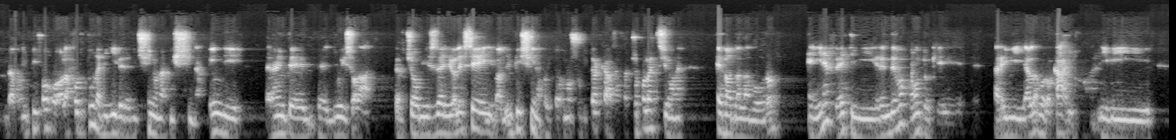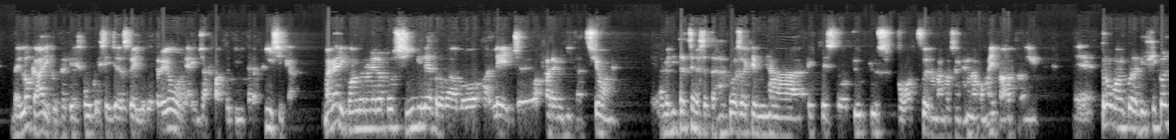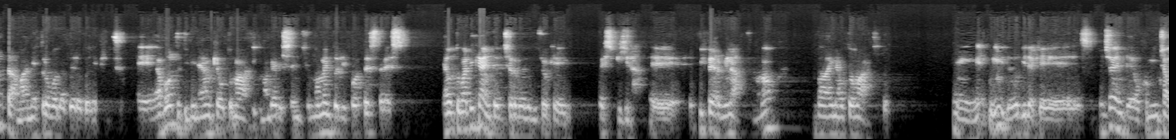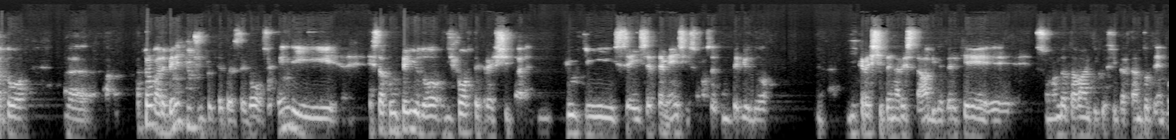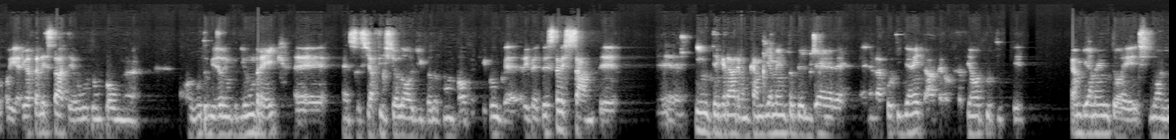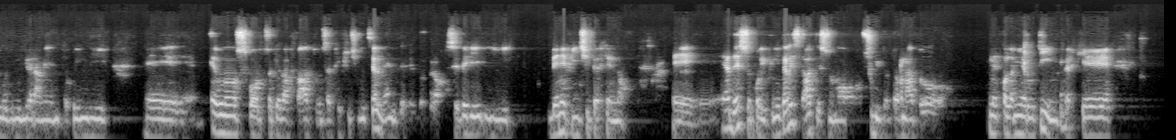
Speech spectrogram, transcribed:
ho la fortuna di vivere vicino a una piscina, quindi veramente eh, due isolati. Perciò mi sveglio alle 6, vado in piscina, poi torno subito a casa, faccio colazione e vado al lavoro. E in effetti mi rendevo conto che arrivi al lavoro carico, arrivi bello carico perché comunque sei già sveglio da tre ore, hai già fatto attività fisica, Magari quando non era possibile provavo a leggere o a fare meditazione. La meditazione è stata una cosa che mi ha richiesto più, più sforzo, è una cosa che non avevo mai fatto. Eh, trovo ancora difficoltà, ma ne trovo davvero beneficio. E a volte ti viene anche automatico, magari senti un momento di forte stress e automaticamente il cervello dice ok, respira e ti fermi un attimo, no? va in automatico. E quindi devo dire che semplicemente ho cominciato eh, a trovare benefici in tutte queste cose. Quindi eh, è stato un periodo di forte crescita. Gli ultimi 6-7 mesi sono stato un periodo eh, di crescita inarrestabile perché eh, sono andato avanti così per tanto tempo. Poi arrivata l'estate ho avuto un po' un, ho avuto bisogno di un break, eh, penso sia fisiologico dopo un po', perché comunque, ripeto, è stressante eh, integrare un cambiamento del genere nella quotidianità, però sappiamo tutti che cambiamento è sinonimo di miglioramento, quindi eh, è uno sforzo che va fatto, un sacrificio inizialmente, però se vedi i benefici perché no. E, e adesso poi finita l'estate sono subito tornato con la mia routine perché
